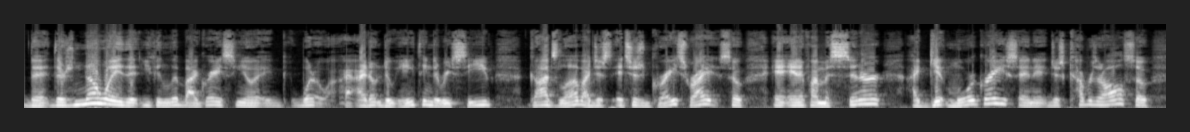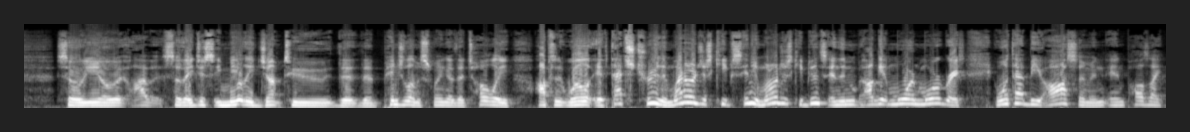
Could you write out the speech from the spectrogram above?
that there's no way that you can live by grace. You know, what I don't do anything to receive God's love. I just it's just grace, right? So, and, and if I'm a sinner, I get more grace, and it just covers it all. So. So you know, so they just immediately jump to the the pendulum swing of the totally opposite. Well, if that's true, then why don't I just keep sinning? Why don't I just keep doing this, and then I'll get more and more grace? And won't that be awesome? And, and Paul's like,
